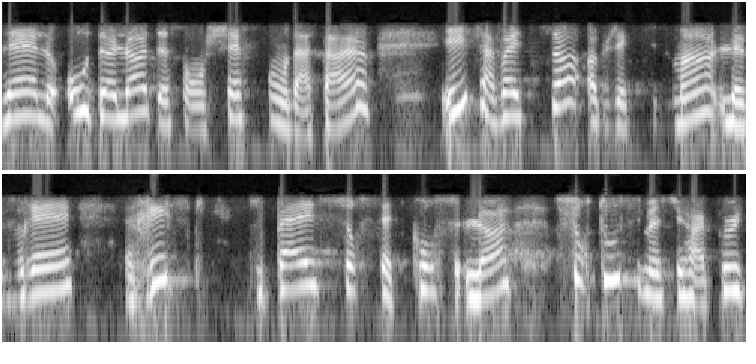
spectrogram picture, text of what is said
ailes au-delà de son chef fondateur. Et ça va être ça, objectivement, le vrai risque qui pèse sur cette course-là, surtout si M. Harper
